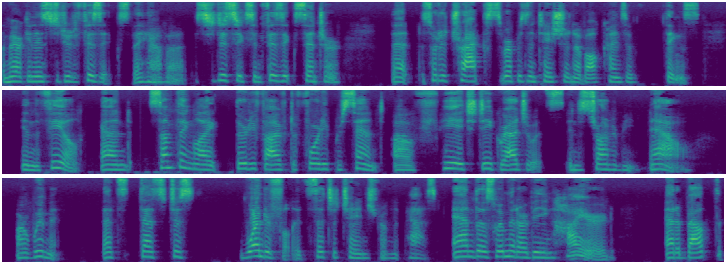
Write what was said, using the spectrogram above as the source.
American Institute of Physics. They have a statistics and physics center that sort of tracks representation of all kinds of things in the field. And something like 35 to 40% of PhD graduates in astronomy now are women. That's, that's just wonderful. It's such a change from the past. And those women are being hired at about the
